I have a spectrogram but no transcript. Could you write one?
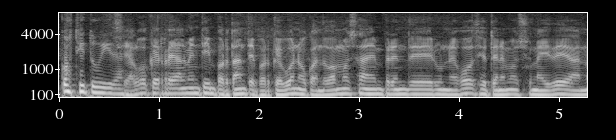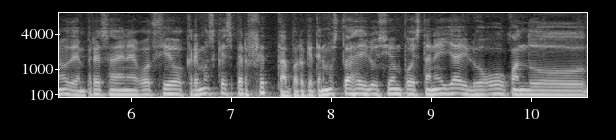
constituidas. Sí, algo que es realmente importante, porque bueno, cuando vamos a emprender un negocio, tenemos una idea ¿no? de empresa de negocio, creemos que es perfecta, porque tenemos toda la ilusión puesta en ella y luego cuando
